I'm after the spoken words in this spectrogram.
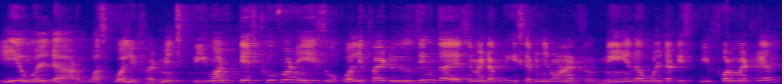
A welder was qualified means P1 test coupon is qualified using the E7018 electrode. May the welder is P4 material.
